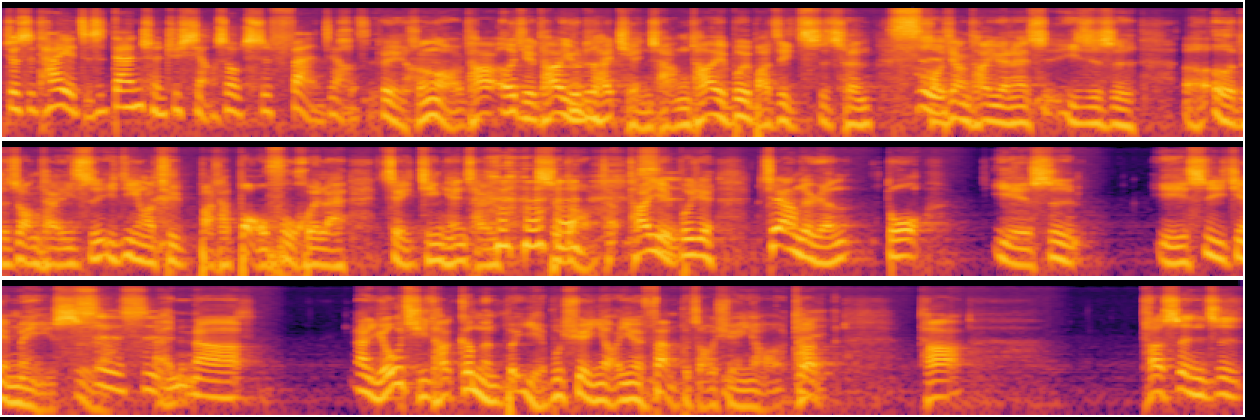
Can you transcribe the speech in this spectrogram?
就是他也只是单纯去享受吃饭这样子。对，很好。他而且他有的还浅尝，他也不会把自己吃撑，好像他原来是一直是呃饿的状态，一直一定要去把它报复回来，所以今天才吃到。他他也不会这样的人多，也是也是一件美事。是是，那。那尤其他根本不也不炫耀，因为犯不着炫耀。他他他甚至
